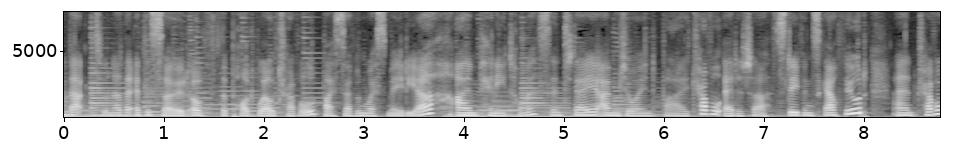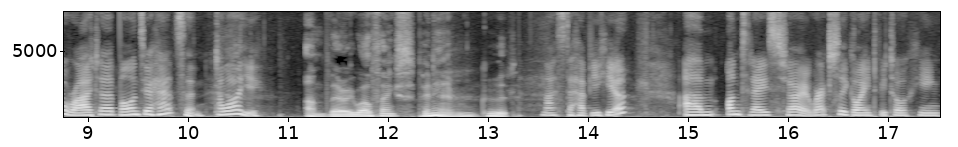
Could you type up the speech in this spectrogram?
welcome back to another episode of the pod Well Travelled by Seven West Media. I'm Penny Thomas, and today I'm joined by travel editor Stephen Scourfield and travel writer Mogens Johansen. How are you? I'm very well, thanks, Penny. Yeah, good. Nice to have you here. Um, on today's show, we're actually going to be talking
